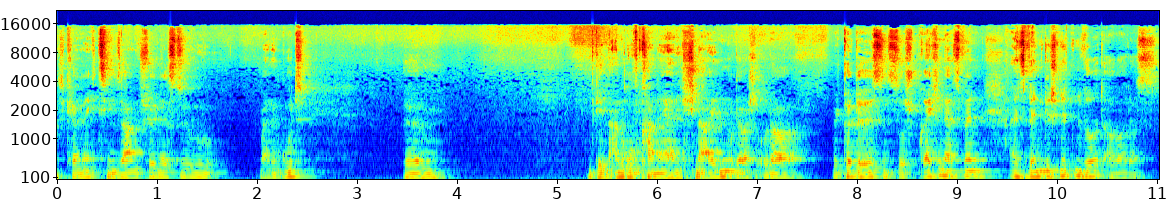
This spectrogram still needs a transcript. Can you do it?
Ich kann nichts ihm sagen, schön, dass du, meine gut, ähm, den Anruf kann er ja nicht schneiden oder, oder wir könnte höchstens so sprechen, als wenn, als wenn geschnitten wird, aber das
